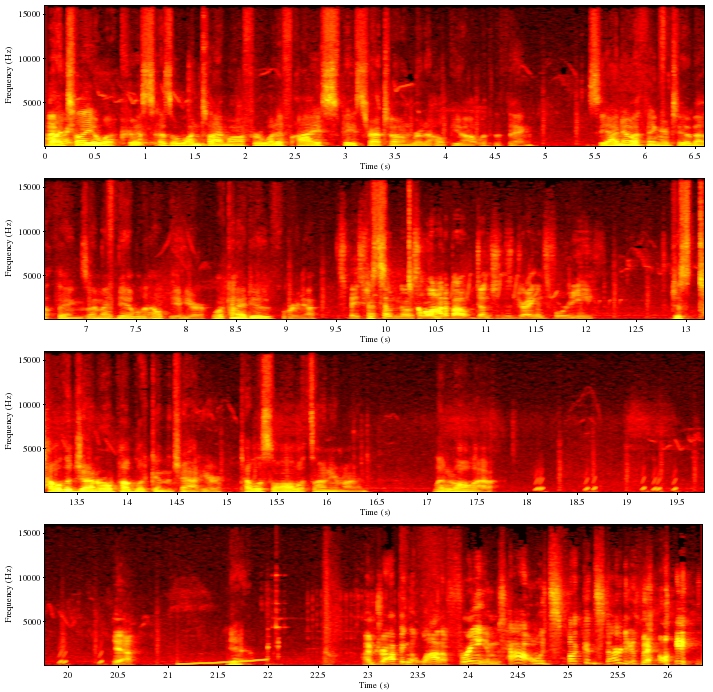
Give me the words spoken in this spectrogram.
Well, I Alright. tell you what, Chris. As a one-time offer, what if I, Space Raton, were to help you out with the thing? See, I know a thing or two about things. I might be able to help you here. What can I do for you? Space Just knows a lot about Dungeons and Dragons E. 4e. Just tell the general public in the chat here. Tell us all what's on your mind. Let it all out. Yeah. Yeah. I'm dropping a lot of frames. How? It's fucking Stardew Valley.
